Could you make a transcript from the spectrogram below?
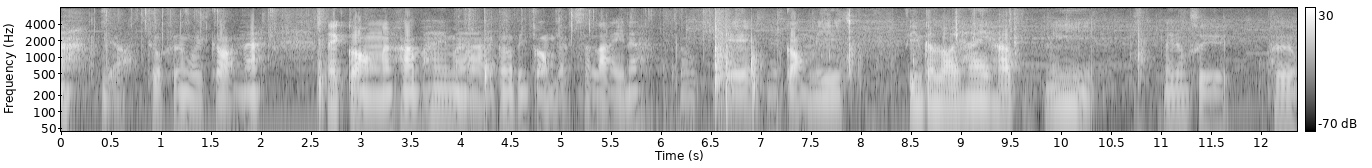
อะเดี๋ยวตัวเครื่องไว้ก่อนนะ ในกล่องนะครับให้มาก็เป็นกล่องแบบสไลด์นะก็โอเค ในกล่องมีฟิล์มกันรอยให้ครับ นี่ไม่ต้องซื้อเพิ่ม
